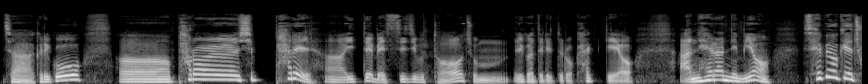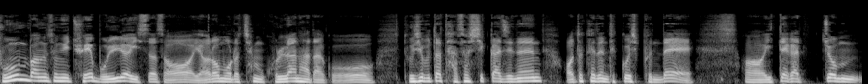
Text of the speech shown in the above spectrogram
자, 그리고 어 8월 18일 아, 이때 메시지부터 좀 읽어드리도록 할게요. 안혜란 님이요. 새벽에 좋은 방송이 죄 몰려 있어서 여러모로 참 곤란하다고 2시부터 5시까지는 어떻게든 듣고 싶은데 어 이때가 좀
